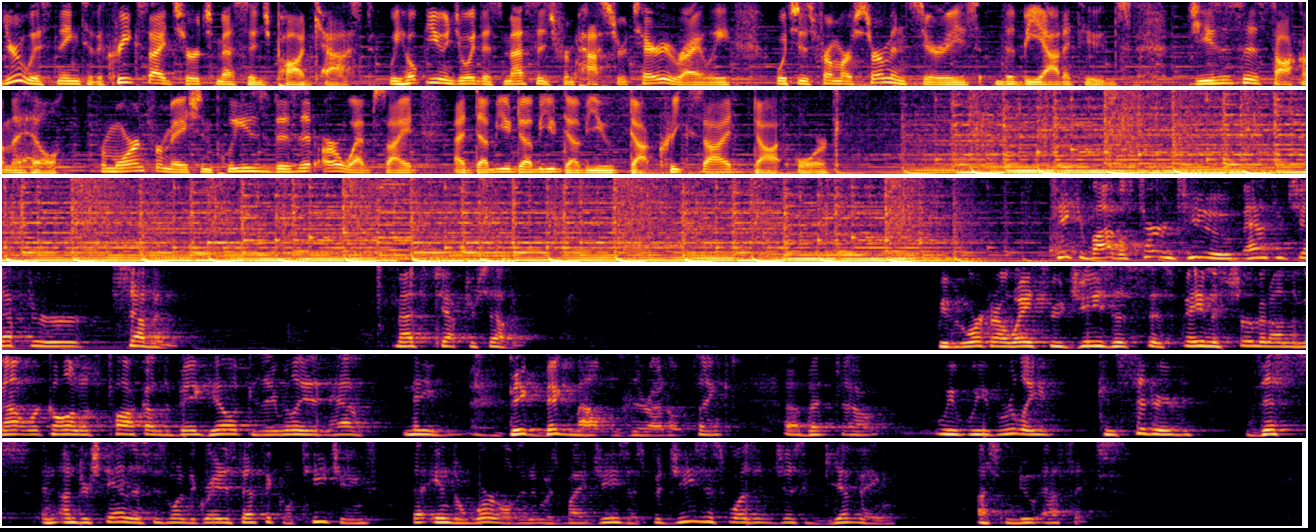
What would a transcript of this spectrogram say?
You're listening to the Creekside Church Message podcast. We hope you enjoyed this message from Pastor Terry Riley, which is from our sermon series, The Beatitudes Jesus' Talk on the Hill. For more information, please visit our website at www.creekside.org. Bibles, turn to Matthew chapter 7. Matthew chapter 7. We've been working our way through Jesus' famous Sermon on the Mount. We're calling it the Talk on the Big Hill because they really didn't have many big, big mountains there, I don't think. Uh, but uh, we, we've really considered this and understand this is one of the greatest ethical teachings in the world, and it was by Jesus. But Jesus wasn't just giving us new ethics.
